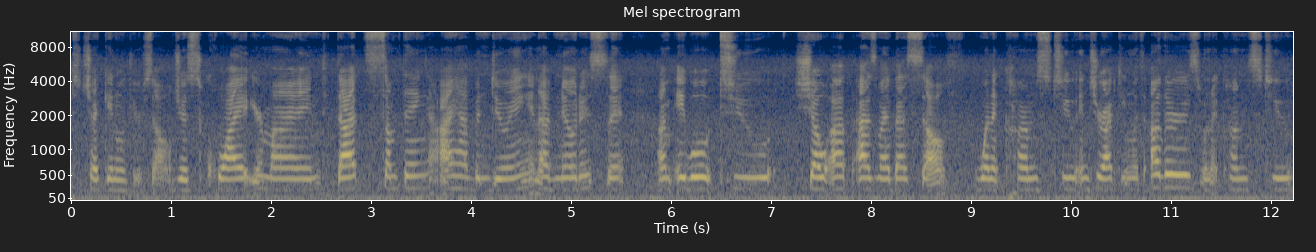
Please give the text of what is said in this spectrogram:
to check in with yourself. Just quiet your mind. That's something I have been doing, and I've noticed that I'm able to show up as my best self when it comes to interacting with others, when it comes to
